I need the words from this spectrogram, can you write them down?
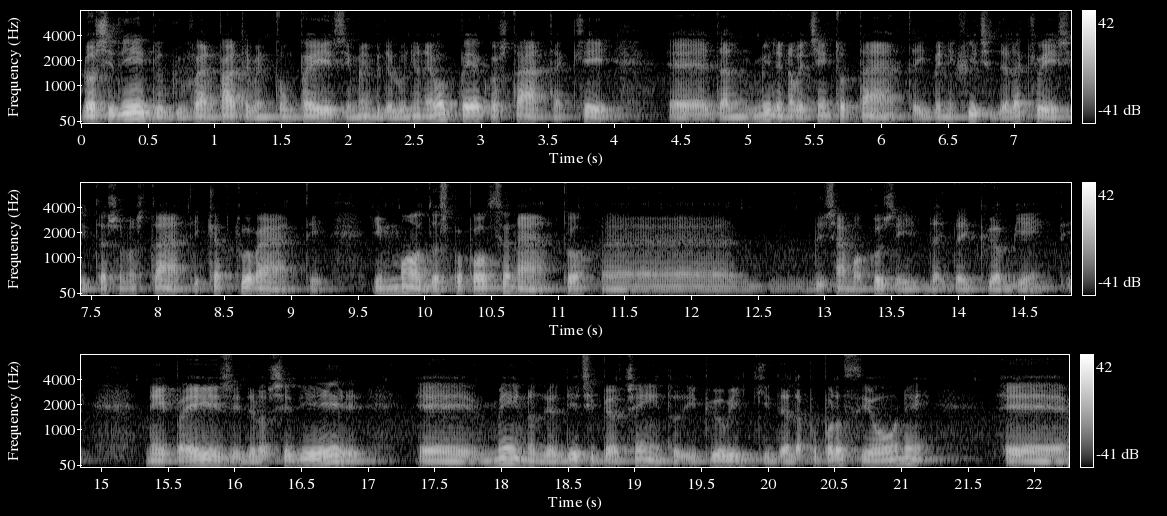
L'OCDE, di cui fanno parte 21 paesi membri dell'Unione Europea, constata che eh, dal 1980 i benefici della crescita sono stati catturati in modo sproporzionato, eh, diciamo così, dai, dai, più abbienti. Nei paesi dell'OCDE eh, meno del 10% dei più ricchi della popolazione, eh,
